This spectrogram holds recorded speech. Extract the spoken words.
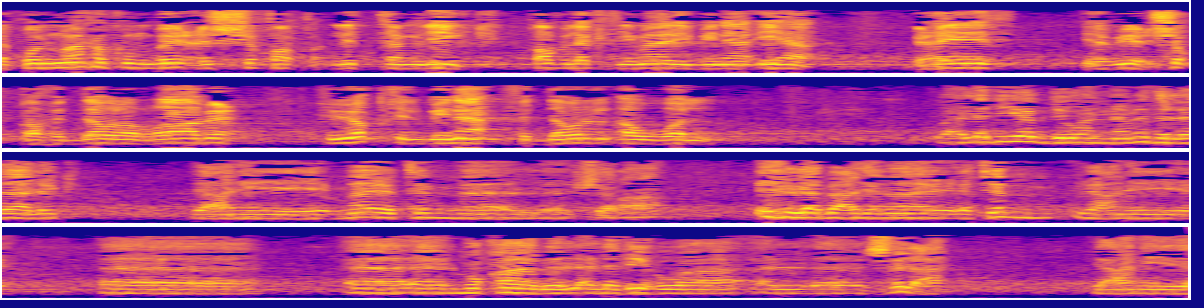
يقول ما حكم بيع الشقق للتمليك قبل اكتمال بنائها بحيث يبيع شقة في الدور الرابع في وقت البناء في الدور الأول؟ والذي يبدو أن مثل ذلك يعني ما يتم الشراء إلا بعد ما يتم يعني آه، آه، المقابل الذي هو السلعة. يعني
